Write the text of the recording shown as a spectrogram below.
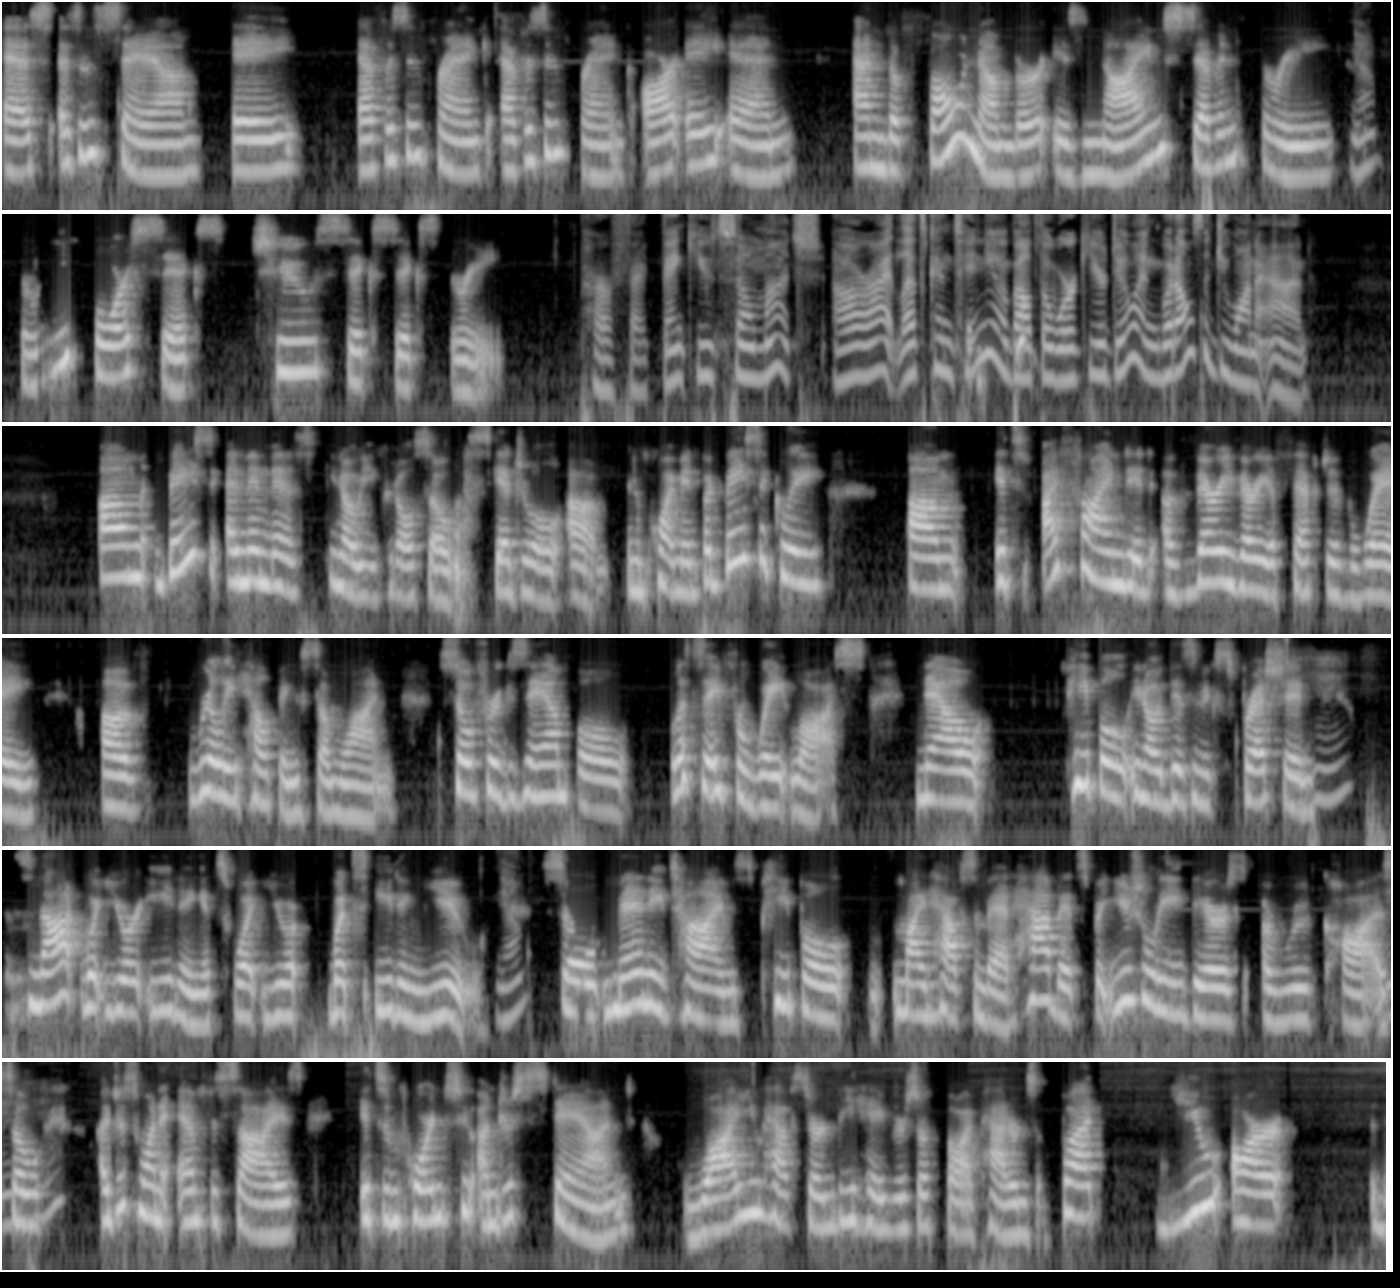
S as in Sam, A, F as in Frank, F as in Frank, R A N. And the phone number is 973 346 2663. Perfect. Thank you so much. All right, let's continue about the work you're doing. What else did you want to add? Um, basic, and then there's, you know, you could also schedule um, an appointment, but basically, um, it's, I find it a very, very effective way of really helping someone. So, for example, let's say for weight loss. Now, people, you know, there's an expression, mm-hmm it's not what you're eating it's what you're what's eating you yeah. so many times people might have some bad habits but usually there's a root because mm-hmm. so i just want to emphasize it's important to understand why you have certain behaviors or thought patterns but you are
